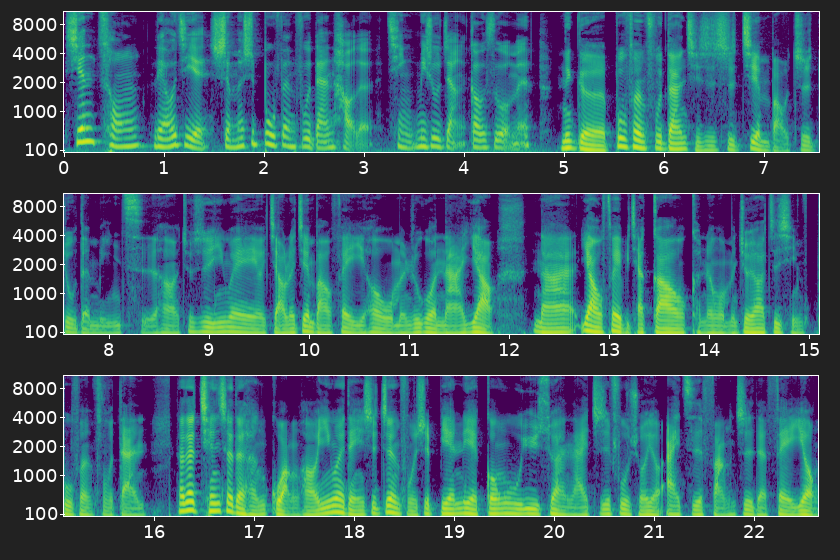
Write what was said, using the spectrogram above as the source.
先从了解什么是部分负担好了，请秘书长告诉我们。那个部分负担其实是健保制度的名词哈，就是因为缴了健保费以后，我们如果拿药拿药费比较高，可能我们就要自行部分负担。那它牵涉的很广哈，因为等于是政府是编列公务预算来支付所有艾滋防治的费用，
